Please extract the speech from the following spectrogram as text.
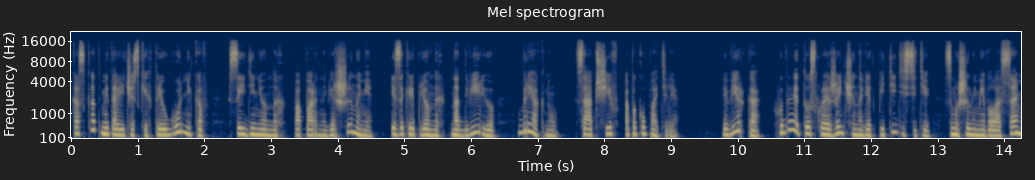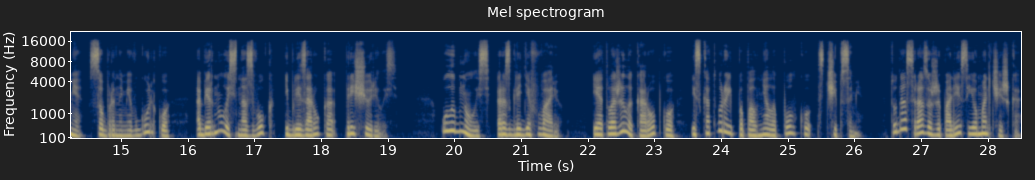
Каскад металлических треугольников соединенных попарно вершинами и закрепленных над дверью, брякнул, сообщив о покупателе. Верка, худая тусклая женщина лет 50 с мышиными волосами, собранными в гульку, обернулась на звук и близоруко прищурилась. Улыбнулась, разглядев Варю, и отложила коробку, из которой пополняла полку с чипсами. Туда сразу же полез ее мальчишка,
